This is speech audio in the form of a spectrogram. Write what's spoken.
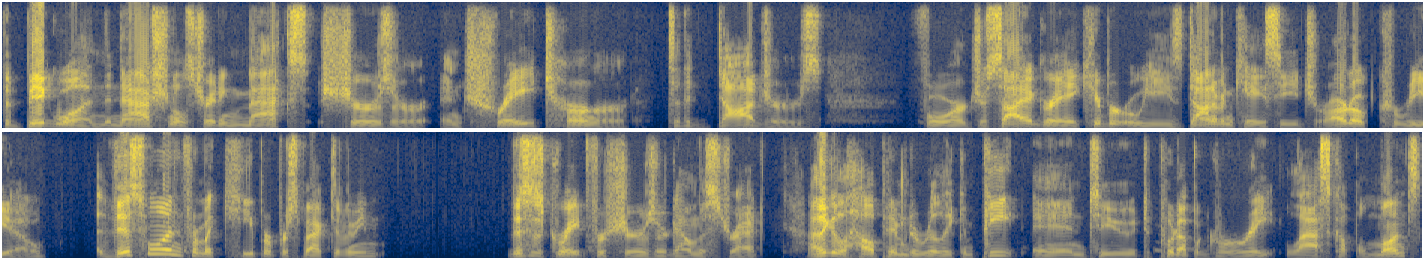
The big one, the Nationals trading Max Scherzer and Trea Turner to the Dodgers for Josiah Gray, Keibert Ruiz, Donovan Casey, Gerardo Carrillo. This one, from a keeper perspective, I mean, this is great for Scherzer down the stretch. I think it'll help him to really compete and to to put up a great last couple months.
